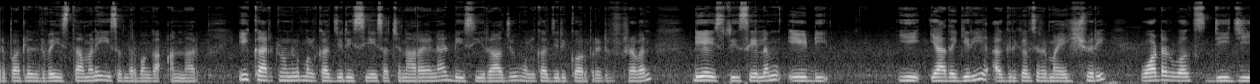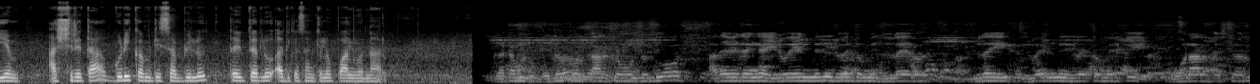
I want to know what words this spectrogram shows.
ఏర్పాట్లు నిర్వహిస్తామని ఈ సందర్భంగా అన్నారు. ఈ కార్యక్రమంలో Malkajgiri CI Satyanarayana DC Raju Malkajgiri corporator Shravan DI Srisailam AD E Yadagiri agriculture Maheshwari water works DGM Ashritha గుడి కమిటీ సభ్యులు తదితరులు అధిక సంఖ్యలో పాల్గొన్నారు. ఘటం ఎదుర్కోలు కార్యక్రమం ఉంటుంది అదేవిధంగా ఇరవై ఎనిమిది ఇరవై తొమ్మిది జూలై జూలై ఇరవై ఎనిమిది ఇరవై తొమ్మిదికి బోనాల ఫెస్టివల్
